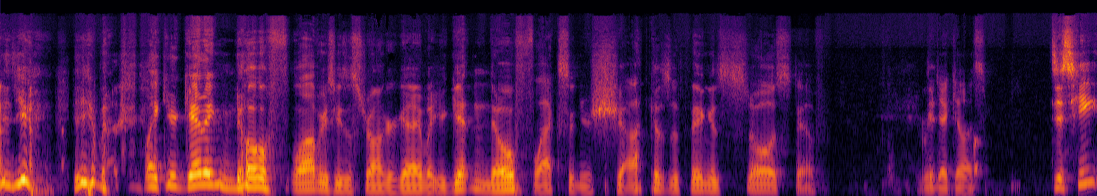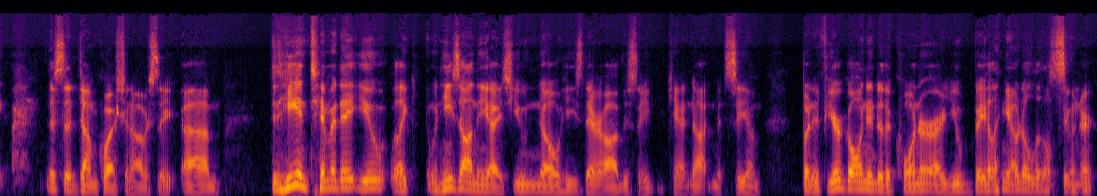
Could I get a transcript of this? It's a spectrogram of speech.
you, you like you're getting no well obviously he's a stronger guy but you're getting no flex in your shot because the thing is so stiff ridiculous. Does he? This is a dumb question, obviously. Um, did he intimidate you? Like when he's on the ice, you know he's there. Obviously, you can't not see him. But if you're going into the corner, are you bailing out a little sooner?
